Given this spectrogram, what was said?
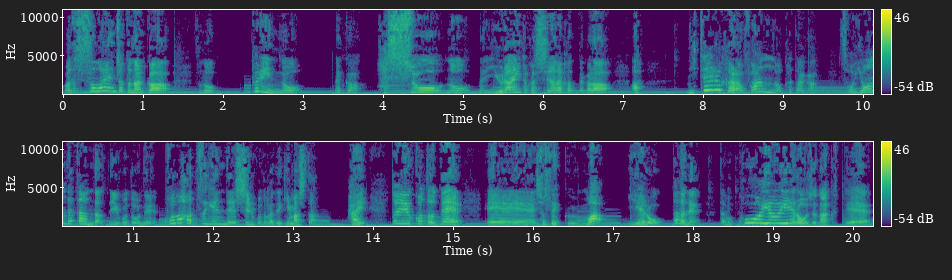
私その辺ちょっとなんか、その、プリンの、なんか、発祥の、何、由来とか知らなかったから、あ、似てるからファンの方が、そう呼んでたんだっていうことをね、この発言で知ることができました。はい。ということで、えー、諸瀬くんは、イエロー。ただね、多分こういうイエローじゃなくて、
